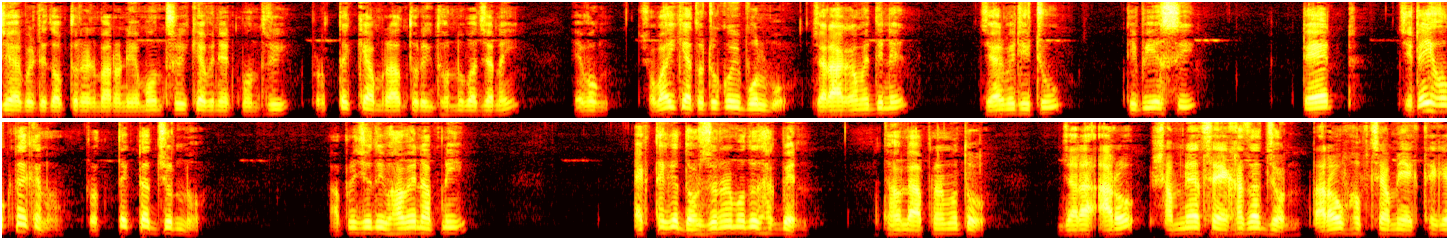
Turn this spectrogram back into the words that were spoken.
জেআরবিটি দপ্তরের মাননীয় মন্ত্রী, ক্যাবিনেট মন্ত্রী, প্রত্যেককে আমরা আন্তরিক ধন্যবাদ জানাই এবং সবাইকে এতটুকুই বলব, যারা আগামী দিনে জেআরবিটি টু টিপিএসসি টেট যেটাই হোক না কেন, প্রত্যেকটার জন্য আপনি যদি ভাবেন আপনি এক থেকে দশজনের মধ্যে থাকবেন, তাহলে আপনার মতো যারা আরও সামনে আছে এক হাজার জন, তারাও ভাবছে আমি এক থেকে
